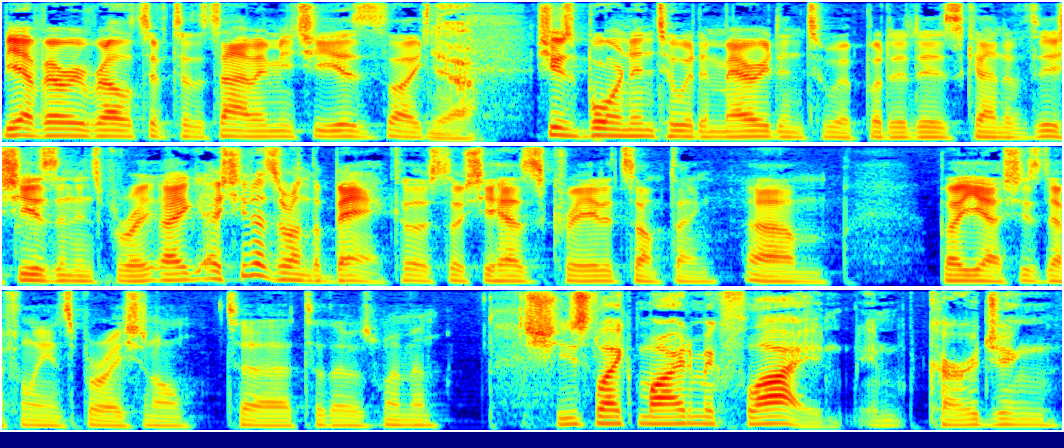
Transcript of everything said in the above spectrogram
Yeah, very relative to the time. I mean, she is like, Yeah. she was born into it and married into it, but it is kind of, she is an inspiration. She does on the bank, so she has created something. Um, but yeah, she's definitely inspirational to to those women. She's like Marty McFly, encouraging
